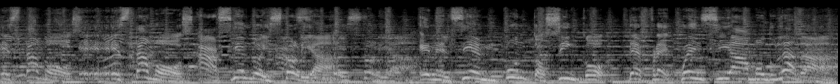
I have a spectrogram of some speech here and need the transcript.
Estamos, estamos haciendo historia en el 100.5 de frecuencia modulada.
